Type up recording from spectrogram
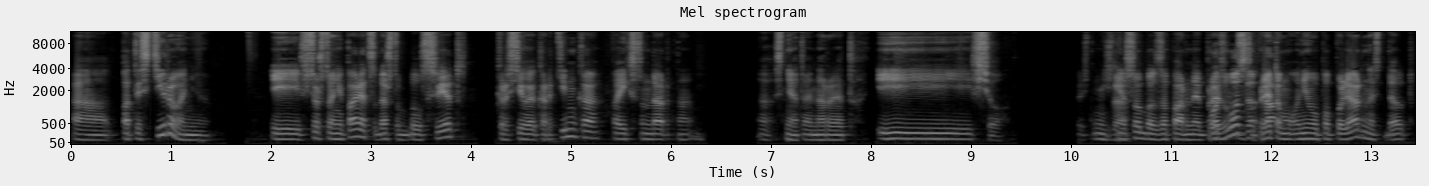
а, по тестированию, и все, что они парятся, да, чтобы был свет, красивая картинка по их стандартам, э, снятая на Red, и все. То есть не, да. не особо запарное производство, вот, да, при да. этом у него популярность, да, вот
